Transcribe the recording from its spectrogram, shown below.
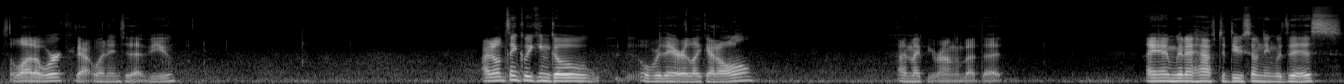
It's a lot of work that went into that view. I don't think we can go over there like at all. I might be wrong about that. I am going to have to do something with this.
